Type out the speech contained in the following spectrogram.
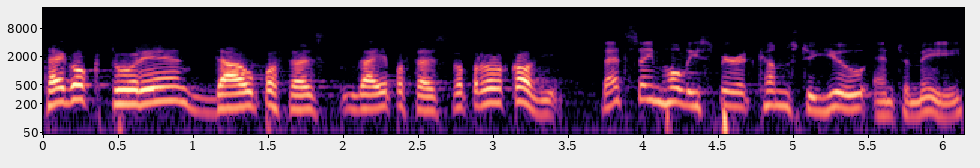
Tego, który dał poselstwo, daje poselstwo prorokowi. that same Holy Spirit comes to you and to me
